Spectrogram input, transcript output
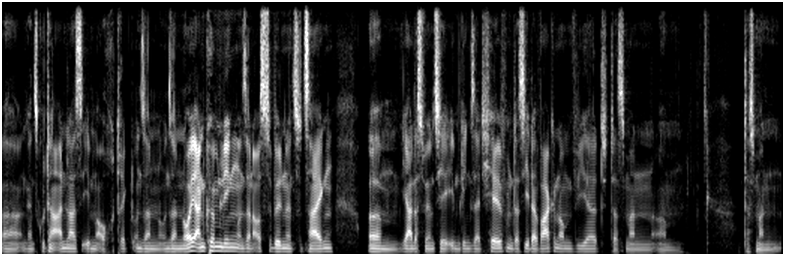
äh, ein ganz guter Anlass, eben auch direkt unseren, unseren Neuankömmlingen, unseren Auszubildenden zu zeigen, ähm, ja, dass wir uns hier eben gegenseitig helfen, dass jeder wahrgenommen wird, dass man, ähm, dass man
